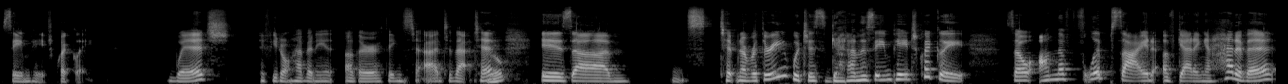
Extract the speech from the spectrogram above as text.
same page quickly, which, if you don't have any other things to add to that tip, Nope. is um, tip number three, which is get on the same page quickly. So, on the flip side of getting ahead of it,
